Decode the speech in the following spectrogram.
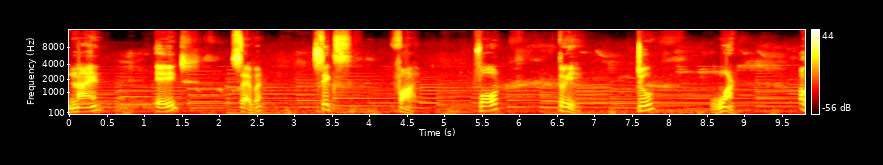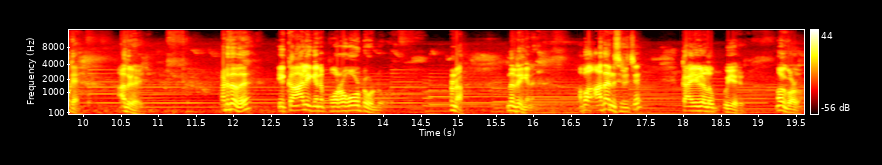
nine eight seven six five four three two one. Okay അത് കഴിഞ്ഞു. അടുത്തത് ഈ കാലിങ്ങനെ പുറകോട്ട് കൊണ്ടുപോകും. ഉണ്ടോ എന്നിട്ട് ഇങ്ങനെ അപ്പോൾ അതനുസരിച്ച് കൈകൾ ഉയരും. നോക്കിക്കോളാം.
